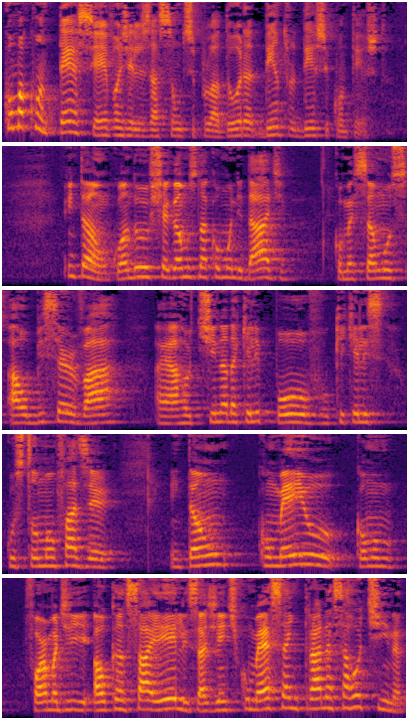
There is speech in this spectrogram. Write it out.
Como acontece a evangelização discipuladora dentro desse contexto? Então, quando chegamos na comunidade, começamos a observar é, a rotina daquele povo, o que, que eles costumam fazer. Então, com meio como forma de alcançar eles, a gente começa a entrar nessa rotina.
